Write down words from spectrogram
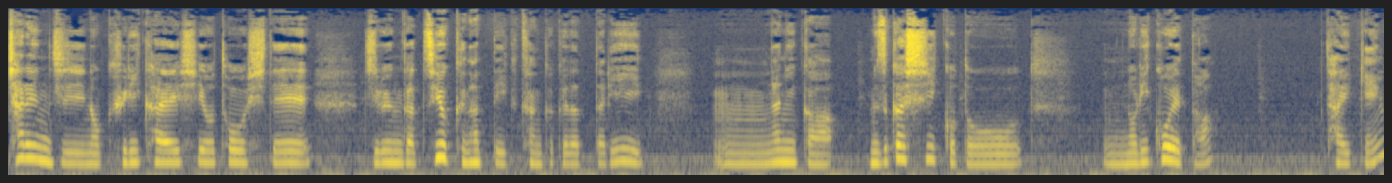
チャレンジの繰り返しを通して自分が強くなっていく感覚だったりうん何か難しいことを乗り越えた体験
